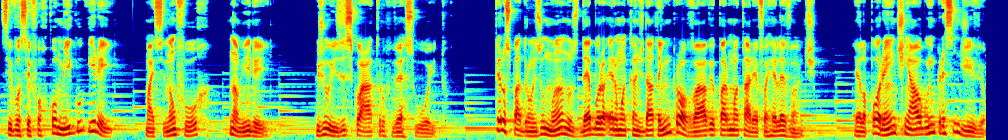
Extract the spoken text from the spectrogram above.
Se você for comigo, irei, mas se não for, não irei. Juízes 4, verso 8. Pelos padrões humanos, Débora era uma candidata improvável para uma tarefa relevante. Ela, porém, tinha algo imprescindível:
